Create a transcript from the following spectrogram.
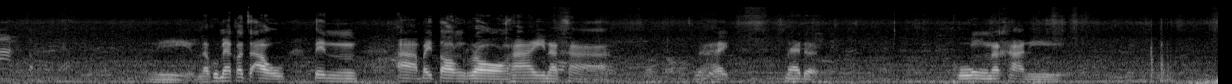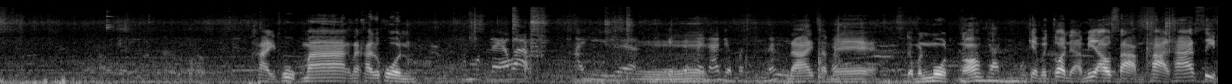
มากเลยกำหนดแล้วนี่ แล้วคุณแม่ก็จะเอาเป็นอ่าใบตองรองให้นะคะเดี๋ยวให้ แม่เดินกุ้งนะคะนี่ไข่ถูกมากนะคะ ทุกคนหมดแล้วอะขายดีเลยอะอืมเก็บไว้ให้นะ เดี๋ยวมากินนะได้จ้ะแม่ เดี๋ยวมันหมดเนาะใหญ่หมดเก็บไว้ก่อนเดี๋ยวอามีเอาสามถาดห้าสิบ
